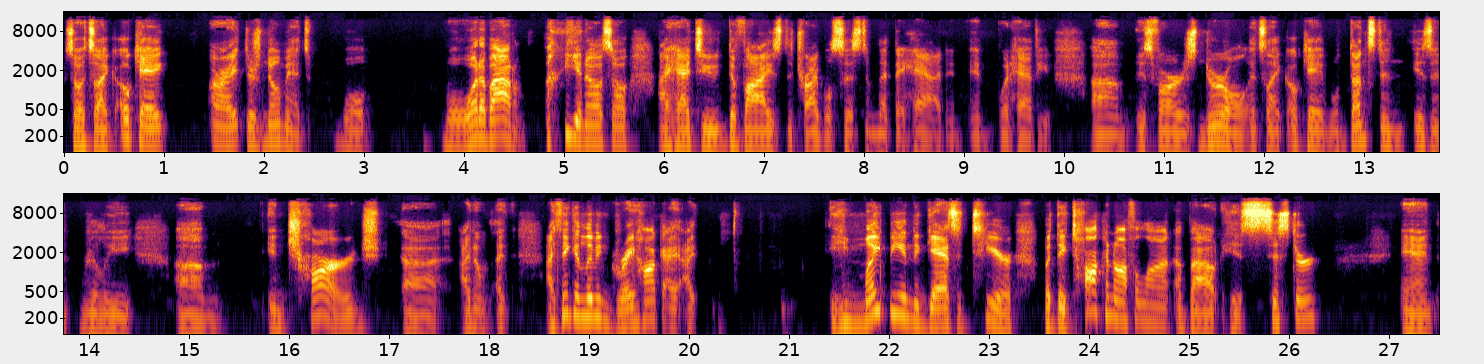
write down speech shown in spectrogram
So it's like, okay, all right, there's nomads. Well, well, what about them? you know, so I had to devise the tribal system that they had and, and what have you. Um, as far as Knurl, it's like, okay, well, Dunstan isn't really um, in charge. Uh, I don't, I, I think in Living Greyhawk, I, I he might be in the Gazetteer, but they talk an awful lot about his sister and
